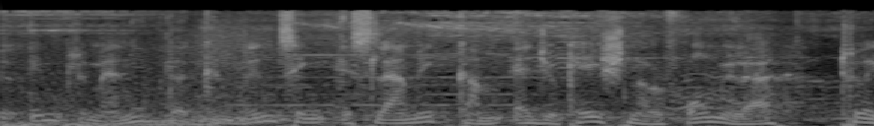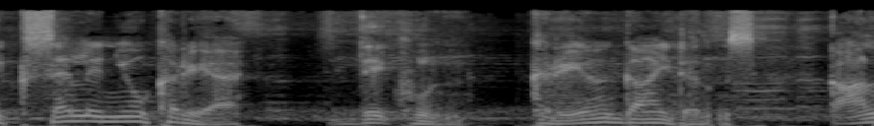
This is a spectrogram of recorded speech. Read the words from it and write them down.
To implement the convincing Islamic come educational formula to excel in your career. দেখুন career guidance কাল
